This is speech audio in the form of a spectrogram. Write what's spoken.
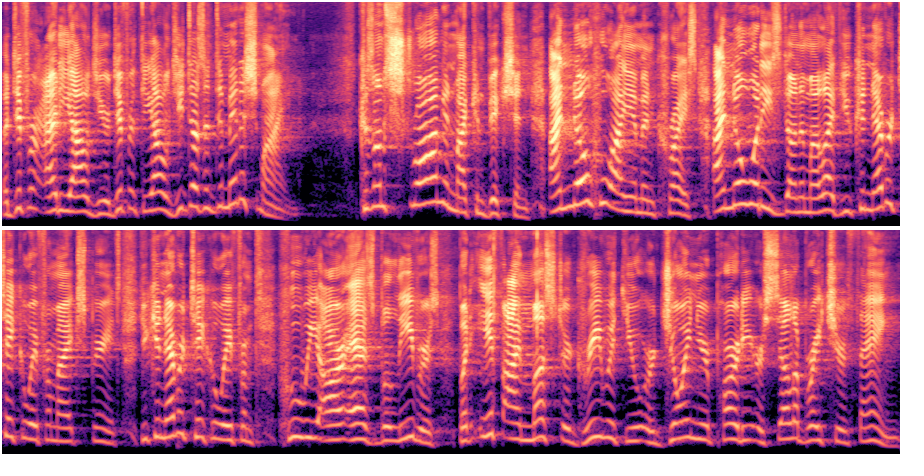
a different ideology, or different theology, it doesn't diminish mine. Because I'm strong in my conviction. I know who I am in Christ. I know what He's done in my life. You can never take away from my experience. You can never take away from who we are as believers. But if I must agree with you or join your party or celebrate your thing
